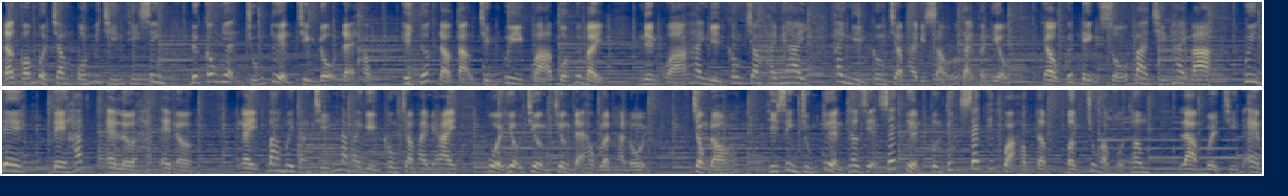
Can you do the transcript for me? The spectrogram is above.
đã có 149 thí sinh được công nhận trúng tuyển trình độ đại học hình thức đào tạo chính quy khóa 47, niên khóa 2022-2026 tại Phân Hiệu theo quyết định số 3923 QD DHLHN ngày 30 tháng 9 năm 2022 của Hiệu trưởng Trường Đại học Luật Hà Nội. Trong đó, thí sinh trúng tuyển theo diện xét tuyển phương thức xét kết quả học tập bậc trung học phổ thông là 19 em.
